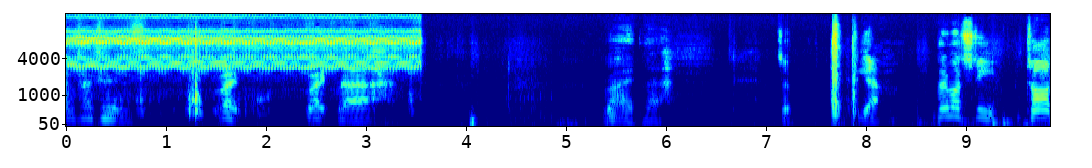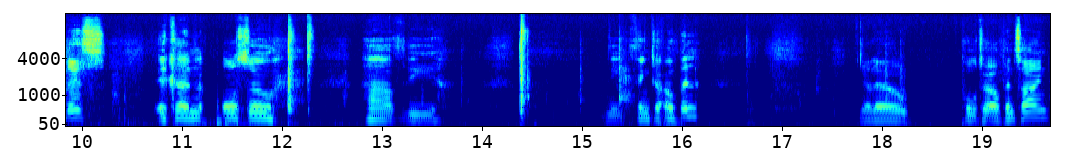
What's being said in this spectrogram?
in fact, right, right there, right there. So, yeah, pretty much the TARDIS. It can also have the neat thing to open. Yellow pull to open sign,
